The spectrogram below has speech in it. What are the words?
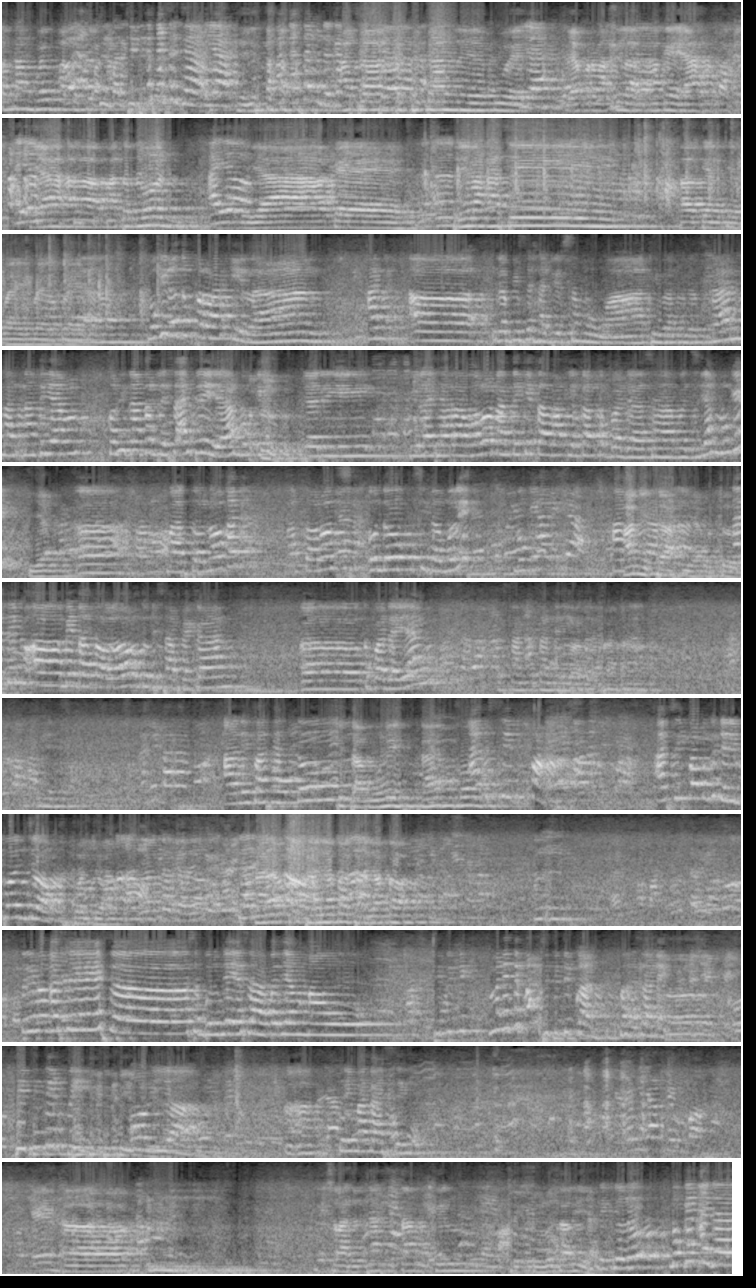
Tenang gue dekatnya saja ya. Aksan mendekat Ada deg-degan ya gue. Iya. Ya perwakilan, oke ya. Ya, matur nuwun. Ayo. Ya, oke. Terima kasih. Oke, oke, baik, baik, baik. Bisa hadir semua diwakilkan Nah, nanti yang koordinator desa aja ya mungkin Betul. dari wilayah Rawalo nanti kita wakilkan kepada sahabat Zia mungkin? Iya. eh, Mas Sono kan? Mas Sono untuk Sidamuli mungkin? Hamidah, iya, betul. nanti eh, minta tolong untuk disampaikan eh, kepada yang bersangkutan dari. Alifah satu. Kita mulai, kayak monggo. Arsipah Arsipah mungkin dari Bonjok. Bonjok. Mm-mm. Terima kasih se- sebelumnya ya sahabat yang mau dititip menitipkan dititipkan bahasanya. Eh, dititipi. dititipi, oh iya. terima kasih Eh, selanjutnya kita mungkin break dulu kali ya. Break dulu mungkin ada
